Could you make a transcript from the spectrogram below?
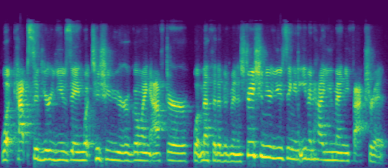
what capsid you're using, what tissue you're going after, what method of administration you're using, and even how you manufacture it.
